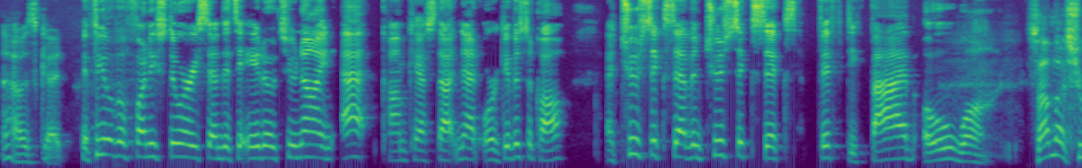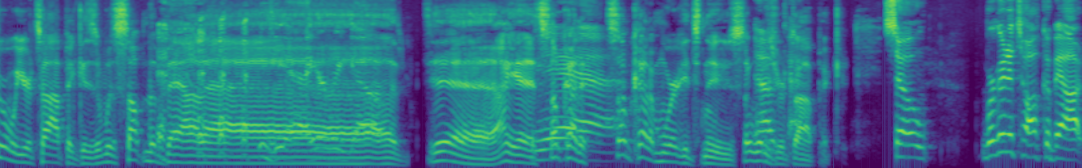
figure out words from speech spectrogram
That was good. If you have a funny story, send it to 8029 at comcast.net or give us a call at 267 266 5501. so I'm not sure what your topic is. It was something about uh, Yeah, here we go. Yeah, I, uh, some kind Yeah. of some kind of mortgage news. So what is your topic? So, we're going to talk about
